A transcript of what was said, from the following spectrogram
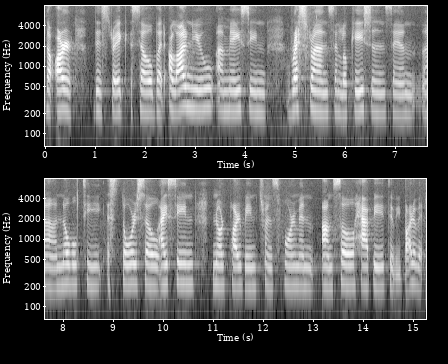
the art district. So, but a lot of new amazing restaurants and locations and uh, novelty stores. So I seen North Park being transformed, and I'm so happy to be part of it.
